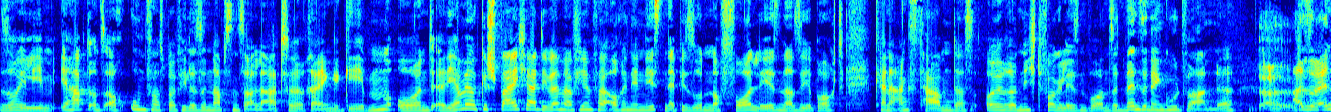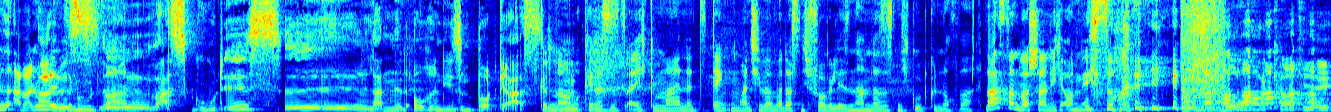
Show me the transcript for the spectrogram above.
So, ihr Lieben, ihr habt uns auch unfassbar viele Synapsensalate reingegeben und äh, die haben wir gespeichert, die werden wir auf jeden Fall auch in den nächsten Episoden noch vorlesen. Also ihr braucht keine Angst haben, dass eure nicht vorgelesen worden sind, wenn sie denn gut waren, ne? Also wenn sie, aber nur wenn sie gut waren. äh, was gut ist, äh, landet auch in diesem Podcast. Genau, okay, das ist jetzt eigentlich gemein. Jetzt denken manche, wenn wir das nicht vorgelesen haben, dass es nicht gut genug war. War es dann wahrscheinlich auch nicht, sorry. Boah, Kathi, ey.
